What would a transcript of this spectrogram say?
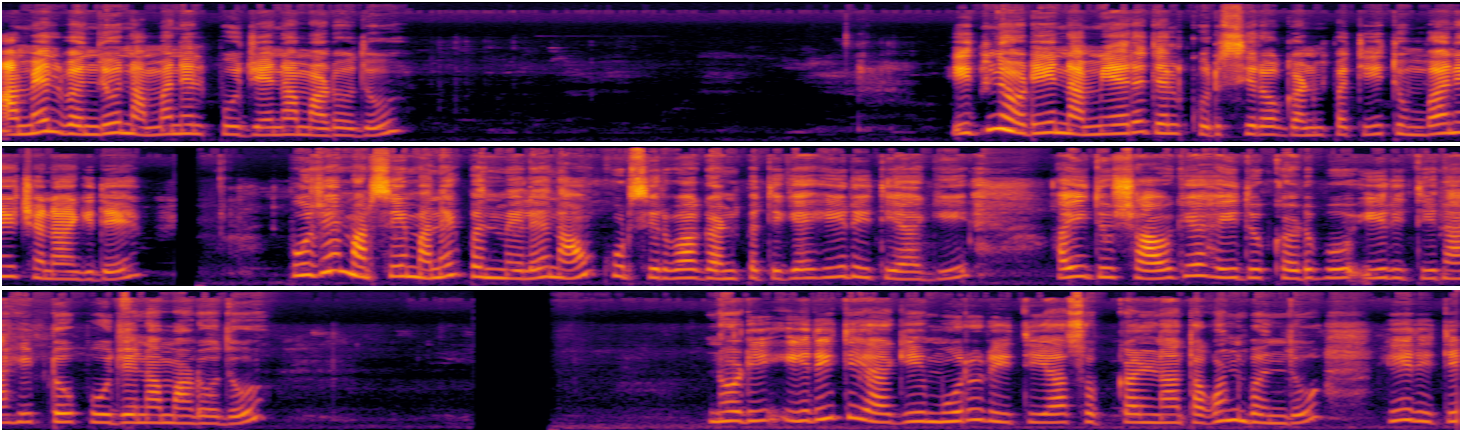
ಆಮೇಲೆ ಬಂದು ನಮ್ಮನೇಲಿ ಪೂಜೆನ ಮಾಡೋದು. ಇದು ನೋಡಿ ನಮ್ಮ ಏರಿಯಾದಲ್ಲಿ ಕುರಿಸಿರೋ ಗಣಪತಿ ತುಂಬಾ ಚೆನ್ನಾಗಿದೆ. ಪೂಜೆ ಮಾಡಿಸಿ ಮನೆಗೆ ಬಂದ ಮೇಲೆ ನಾವು ಕೂಡಿಸಿರುವ ಗಣಪತಿಗೆ ಈ ರೀತಿಯಾಗಿ ಐದು, ಶಾವಿಗೆ ಐದು ಕಡುಬು ಈ ರೀತಿನ ಹಿಟ್ಟು ಪೂಜೆನ ಮಾಡೋದು. ನೋಡಿ, ಈ ರೀತಿಯಾಗಿ ಮೂರು ರೀತಿಯ ಸೊಪ್ಪುಗಳನ್ನ ತಗೊಂಡು ಬಂದು ಈ ರೀತಿ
